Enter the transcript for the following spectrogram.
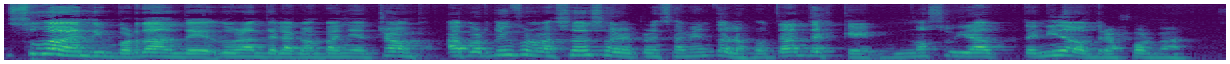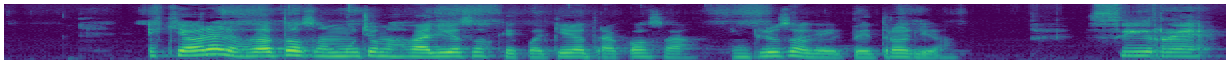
sumamente importante durante la campaña de Trump. Aportó información sobre el pensamiento de los votantes que no se hubiera obtenido de otra forma. Es que ahora los datos son mucho más valiosos que cualquier otra cosa, incluso que el petróleo. Sí, re.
